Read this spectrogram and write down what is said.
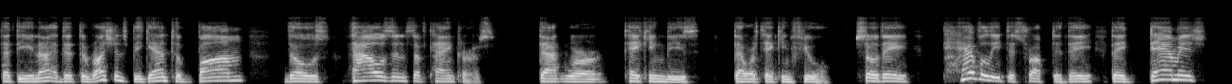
that the United, that the Russians began to bomb those thousands of tankers that were taking these that were taking fuel. So they heavily disrupted. They they damaged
